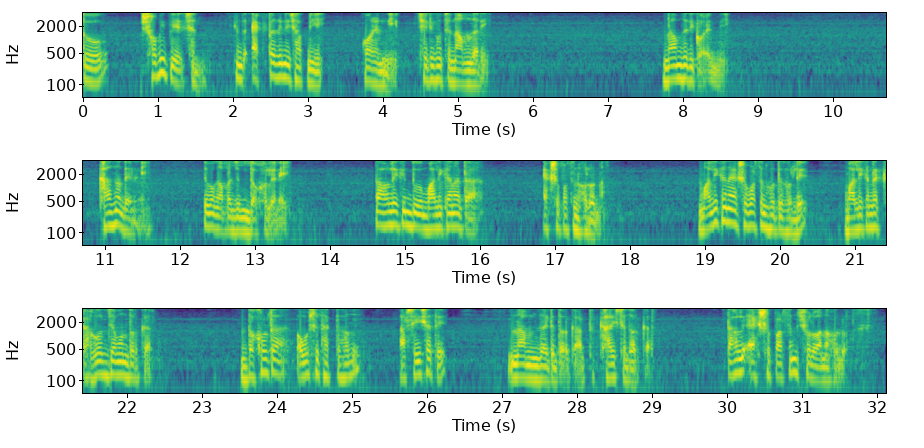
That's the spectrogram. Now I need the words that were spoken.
তো সবই পেয়েছেন, কিন্তু একটা জিনিস আপনি করেননি, সেটি হচ্ছে নামজারি। নামজারি করেননি। খাজনা দেননি এবং আপনার জমি দখলে নেই। তাহলে কিন্তু মালিকানাটা একশো পার্সেন্ট হলো না। মালিকানা একশো পার্সেন্ট হতে হলে মালিকানার কাগজ যেমন দরকার দখলটা অবশ্যই থাকতে হবে। আর সেই সাথে নাম নামজারিটা দরকার খারিজটা দরকার। তাহলে একশো পার্সেন্ট ষোলো আনা হলো।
